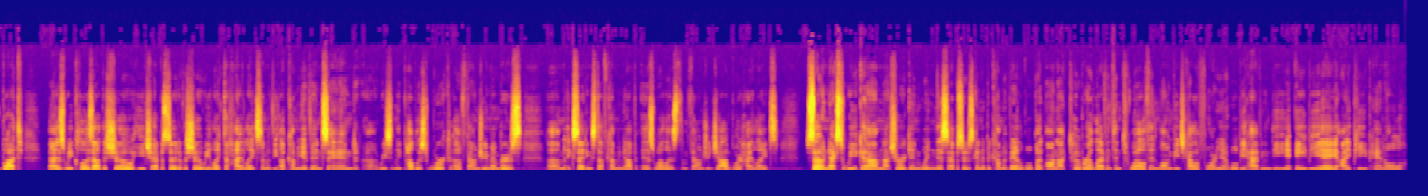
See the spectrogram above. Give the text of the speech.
But as we close out the show, each episode of the show, we like to highlight some of the upcoming events and uh, recently published work of Foundry members, um, exciting stuff coming up, as well as some Foundry job board highlights. So, next week, uh, I'm not sure again when this episode is going to become available, but on October 11th and 12th in Long Beach, California, we'll be having the ABA IP panel,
